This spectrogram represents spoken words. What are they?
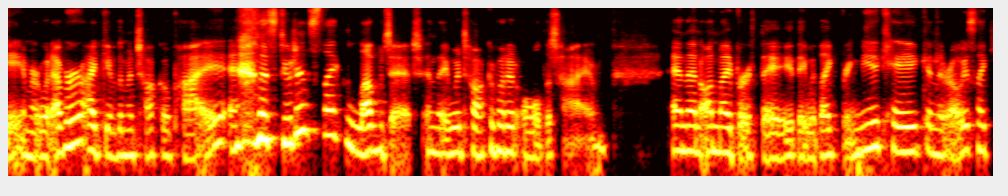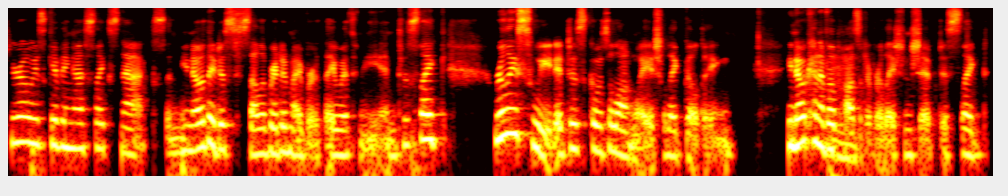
game or whatever I'd give them a choco pie. And the students like loved it and they would talk about it all the time. And then on my birthday they would like bring me a cake and they're always like you're always giving us like snacks. And you know they just celebrated my birthday with me and just like really sweet. It just goes a long way to like building you know, kind of a mm. positive relationship, just like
